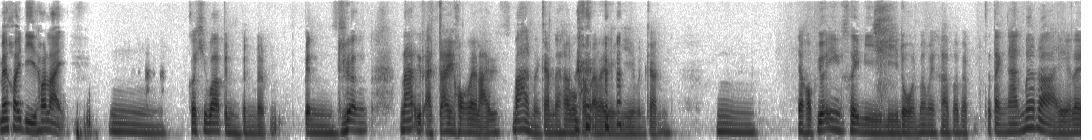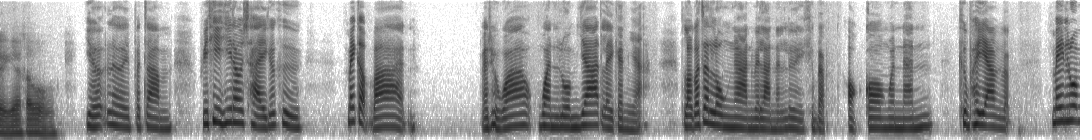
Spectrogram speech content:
ไม่ค่อยดีเท่าไหร่ อืมก็คิดว่าเป็นเป็นแบบเป็นเรื่องน่าอึดอัดใจของหลาย ๆ บ้านเหมือนกันนะครับกับอะไรอย่างนี้เหมือนกัน อืม อย่างของพี่เองเคยมีมีโดนบ้างไหมครับว่าแบบจะแต่งงานเมื่อไหร่อะไรอย่างเงี้ยครับผมเยอะเลยประจำวิธีที่เราใช้ก็คือ ไม่กลับบ้านหมายถึงว่าวันรวมญาติอะไรกันเนี่ยเราก็จะลงงานเวลานั้นเลยคือแบบออกกองวันนั้น คือพยายามแบบไม่ร่วม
